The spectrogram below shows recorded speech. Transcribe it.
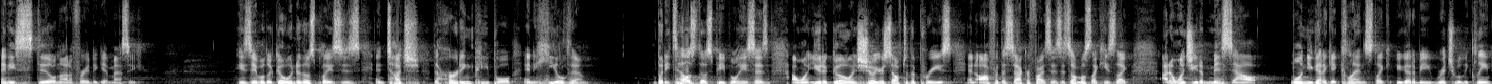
And he's still not afraid to get messy. He's able to go into those places and touch the hurting people and heal them. But he tells those people, he says, I want you to go and show yourself to the priest and offer the sacrifices. It's almost like he's like, I don't want you to miss out. One, you got to get cleansed, like you got to be ritually clean,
